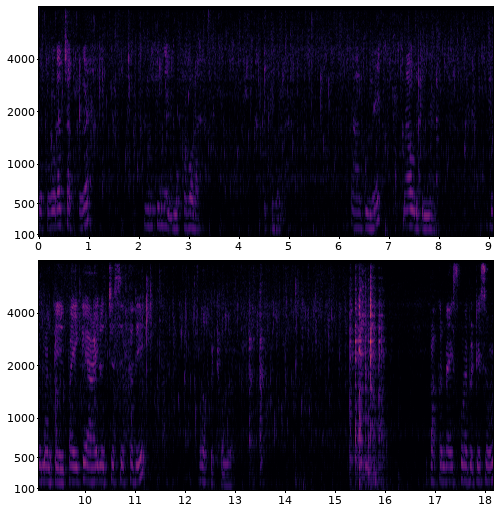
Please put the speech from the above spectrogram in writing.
ముక్క కూడా చక్కగా ఉడికిందండి ముక్క కూడా. ఇది కాకుండా బాగా ఉడికిందండి. ఇప్పుడు మనకి పైకి ఆయిల్ వచ్చేసేస్తుంది మూత పెట్టుకుందాం. పక్కన రైస్ కూడా పెట్టేసాము.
